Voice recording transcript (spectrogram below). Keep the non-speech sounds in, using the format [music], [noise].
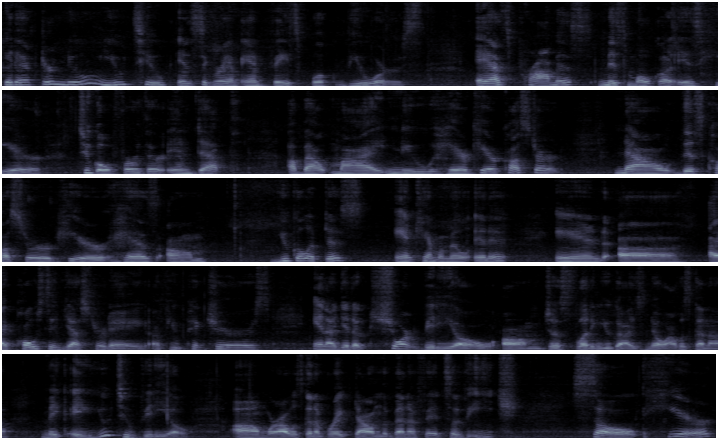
Good afternoon, YouTube, Instagram, and Facebook viewers. As promised, Miss Mocha is here to go further in depth about my new hair care custard. Now, this custard here has um, eucalyptus and chamomile in it, and uh, I posted yesterday a few pictures, and I did a short video um, just letting you guys know I was gonna make a YouTube video um, where I was going to break down the benefits of each. So here,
